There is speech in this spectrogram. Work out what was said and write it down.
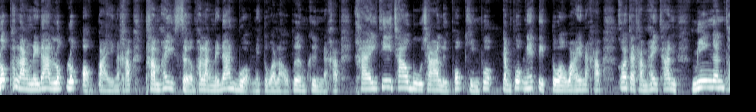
ลบพลังในด้านลบๆออกไปนะครับทำให้เสริมพลังในด้านบวกในตัวเราเพิ่มขึ้นนะครับ ใครที่เช่าบูชาหรือพกหินพวกจำพวกนี้ติดตัวไว้นะครับ ก็จะทำให้ท่านมีเงินท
